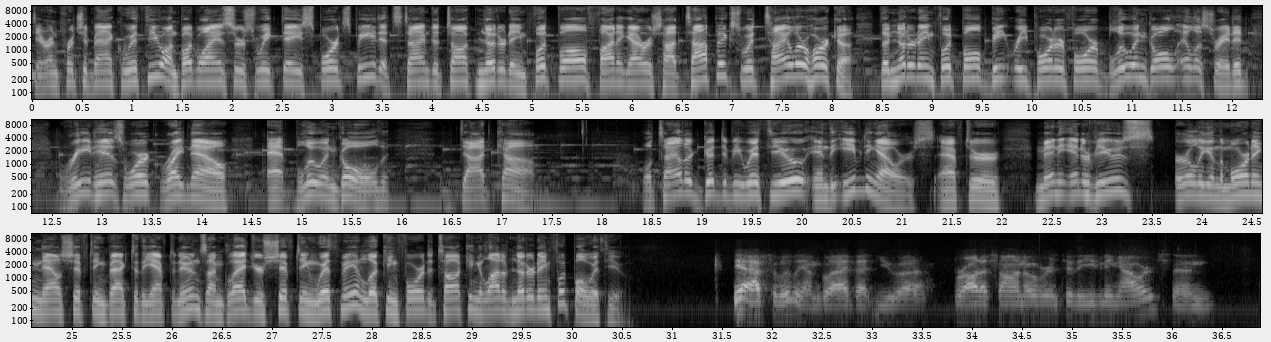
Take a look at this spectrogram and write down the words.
Darin Pritchett back with you on Budweiser's weekday sports beat. It's time to talk Notre Dame football, Fighting Irish hot topics with Tyler Horka, the Notre Dame football beat reporter for Blue and Gold Illustrated. Read his work right now at blueandgold.com. Well, Tyler, good to be with you in the evening hours after many interviews early in the morning, now shifting back to the afternoons. I'm glad you're shifting with me and looking forward to talking a lot of Notre Dame football with you. Yeah, absolutely. I'm glad that you uh, brought us on over into the evening hours. And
